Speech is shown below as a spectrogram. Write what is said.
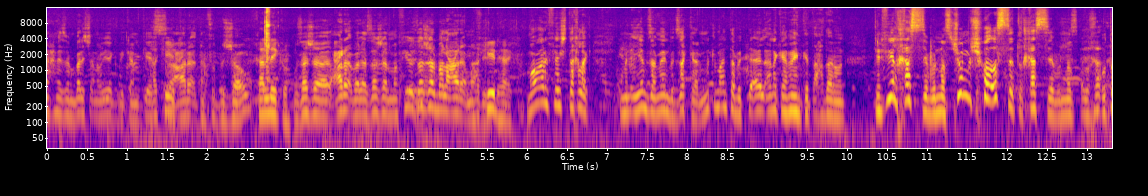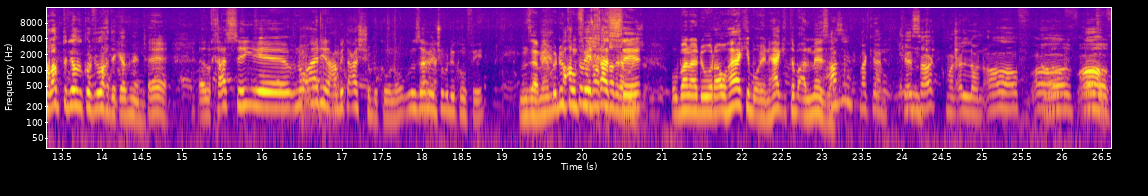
إحنا لازم نبلش أنا وياك بكم كاس أكيد. عرق تنفوت بالجو. خليكم. وزجل عرق بلا زجل ما فيه وزجل بلا عرق ما فيه. أكيد هيك. ما بعرف ليش دخلك من أيام زمان بتذكر. مثل ما أنت بتقال أنا كمان كنت أحضرهم. كان في الخسه بالنص. شو شو قصة الخسه بالنص؟ وطلبت اليوم يكون في وحدة كمان. إيه الخسه هي إنه قاعدين عم بيتعشوا بيكونوا. من زمان شو بده يكون فيه من زمان بده يكون في خسة. وبندورة وهيك بقوا يعني هيك تبقى المازن عظيم مكان كاسك ونقول لهم أوف أوف. أوف.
